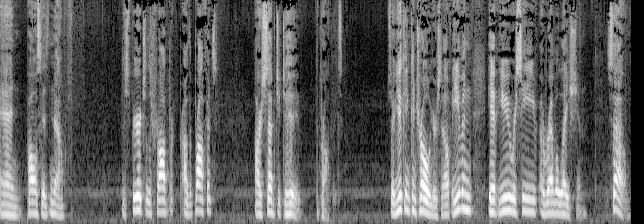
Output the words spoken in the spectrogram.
And Paul says, no. The spirits of the prophets are subject to who? The prophets. So you can control yourself even if you receive a revelation. So,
